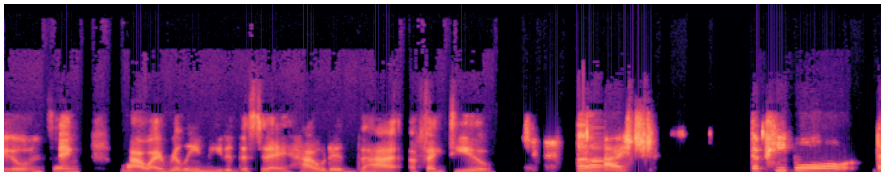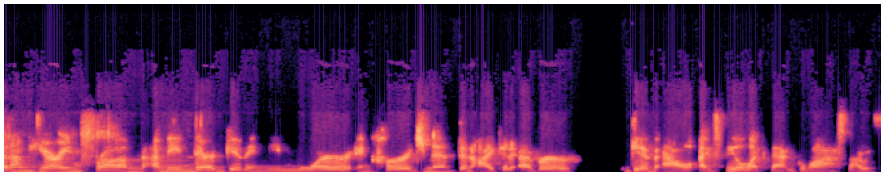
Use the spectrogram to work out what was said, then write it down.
to you and saying, wow, I really needed this today, how did that affect you? Gosh, the people that I'm hearing from, I mean, they're giving me more encouragement than I could ever give out. I feel like that glass I was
